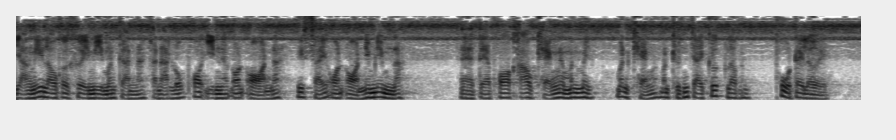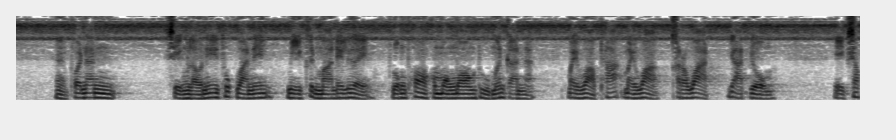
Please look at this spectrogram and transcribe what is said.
อย่างนี้เราก็เคยมีเหมือนกันนะขนาดหลวงพ่ออินอ่อนๆนะนิสัยอ่อนๆนิ่มๆนะแต่พอข้าวแข็งเนี่ยมันไม่มันแข็งมันถึงใจกึกแล้วมันพูดได้เลยเพราะนั้นสิ่งเหล่านี้ทุกวันนี้มีขึ้นมาเรื่อยๆหลวงพ่อก็มองมองดูเหมือนกันนะไม่ว่าพระไม่ว่าคารวาสญาติโยม อีกสัก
